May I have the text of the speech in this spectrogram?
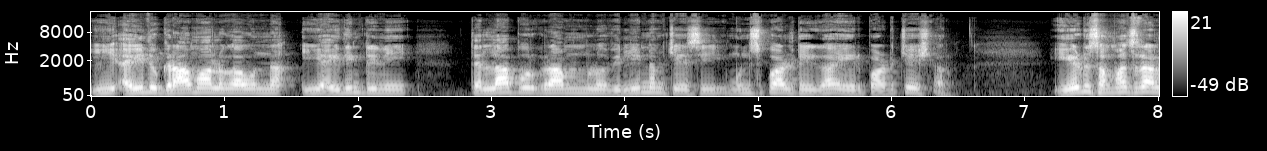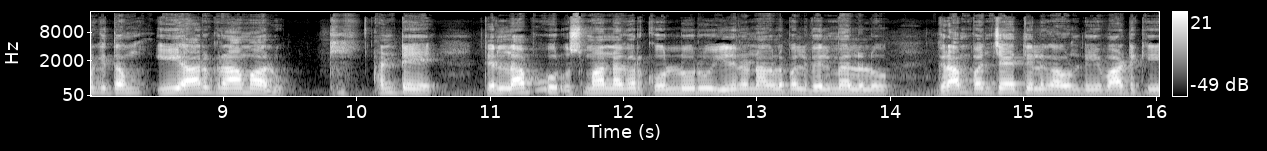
ఈ ఐదు గ్రామాలుగా ఉన్న ఈ ఐదింటిని తెల్లాపూర్ గ్రామంలో విలీనం చేసి మున్సిపాలిటీగా ఏర్పాటు చేశారు. ఏడు సంవత్సరాల క్రితం ఈ ఆరు గ్రామాలు అంటే తెల్లాపూర్ ఉస్మాన్ నగర్ కొల్లూరు ఈదరనాగలపల్లి వెల్మెలలో గ్రామ పంచాయతీలుగా ఉండి వాటికి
